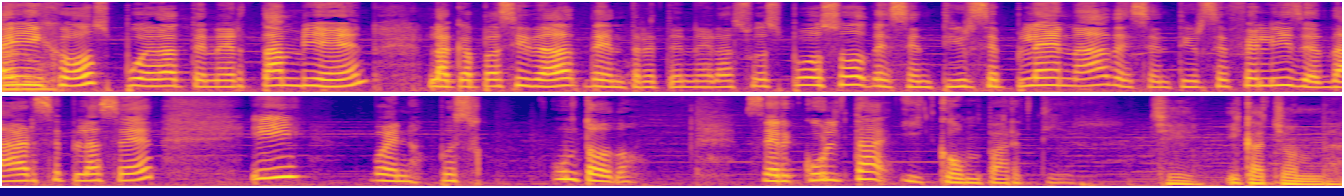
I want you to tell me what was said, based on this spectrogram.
Claro. hijos pueda tener también la capacidad de entretener a su esposo, de sentirse plena, de sentirse feliz, de darse placer y bueno, pues un todo. Ser culta y compartir. Sí, y cachonda.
